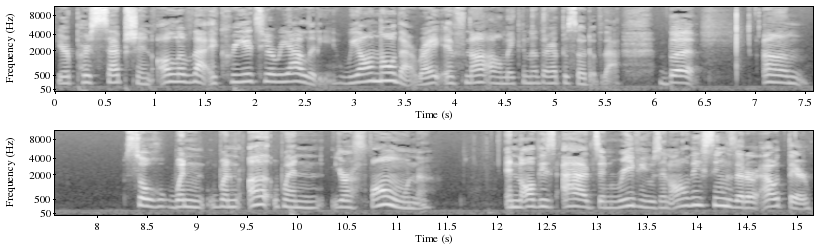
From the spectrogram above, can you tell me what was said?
your perception, all of that. It creates your reality. We all know that, right? If not, I'll make another episode of that. But um so when when uh when your phone and all these ads and reviews and all these things that are out there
